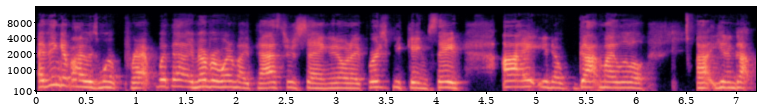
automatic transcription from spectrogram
I think if I was more prepped with that, I remember one of my pastors saying, you know, when I first became saved, I, you know, got my little uh, you know, got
